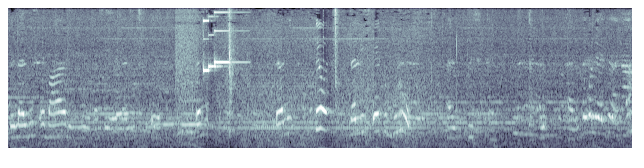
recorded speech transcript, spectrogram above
ada lalu eh baru nanti lalu eh lalu lalu lalu eh tu buruk kan. lalu lalu lalu tu boleh je nak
